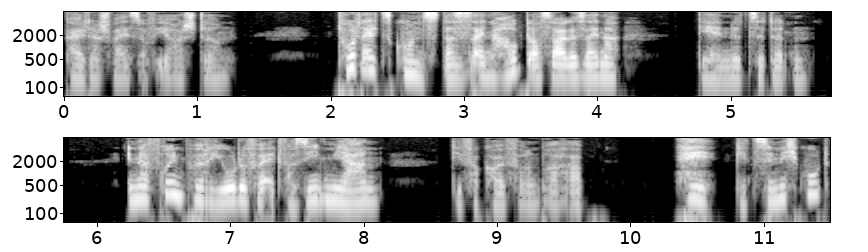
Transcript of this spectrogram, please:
Kalter Schweiß auf ihrer Stirn. Tod als Kunst, das ist eine Hauptaussage seiner. Die Hände zitterten. In der frühen Periode vor etwa sieben Jahren. Die Verkäuferin brach ab. Hey, geht's dir nicht gut?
